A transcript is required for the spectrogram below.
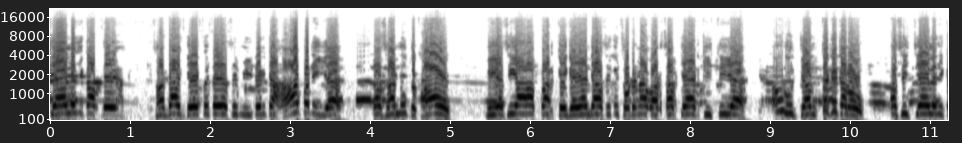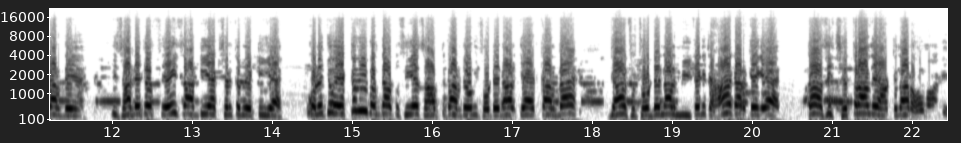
ਚੈਲੰਜ ਕਰਦੇ ਆ। ਸਾਡਾ ਜੇ ਕਿਤੇ ਅਸੀਂ ਮੀਟਿੰਗ 'ਚ ਹਾਂ ਭਰੀ ਹੈ ਤਾਂ ਸਾਨੂੰ ਦਿਖਾਓ ਵੀ ਅਸੀਂ ਆ ਭਰ ਕੇ ਗਏ ਆ ਜਾਂ ਅਸੀਂ ਕੋਈ ਤੁਹਾਡੇ ਨਾਲ WhatsApp ਚੈਟ ਕੀਤੀ ਹੈ ਉਹਨੂੰ ਜਨਤਕ ਕਰੋ। ਅਸੀਂ ਚੈਲੰਜ ਕਰਦੇ ਆ ਵੀ ਸਾਡੇ ਤੋਂ ਸਹੀ ਸਾਡੀ ਐਕਸ਼ਨ ਕਮੇਟੀ ਹੈ ਉਹਦੇ ਚੋਂ ਇੱਕ ਵੀ ਬੰਦਾ ਤੁਸੀਂ ਇਹ ਸਾਬਤ ਕਰ ਦਿਓ ਵੀ ਤੁਹਾਡੇ ਨਾਲ ਚੈਟ ਕਰਦਾ ਜਾਂ ਤੁਹਾਡੇ ਨਾਲ ਮੀਟਿੰਗ 'ਚ ਹਾਂ ਕਰਕੇ ਗਿਆ ਤਾਂ ਅਸੀਂ ਛਿੱਤਰਾਂ ਦੇ ਹੱਕਦਾਰ ਹੋਵਾਂਗੇ।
